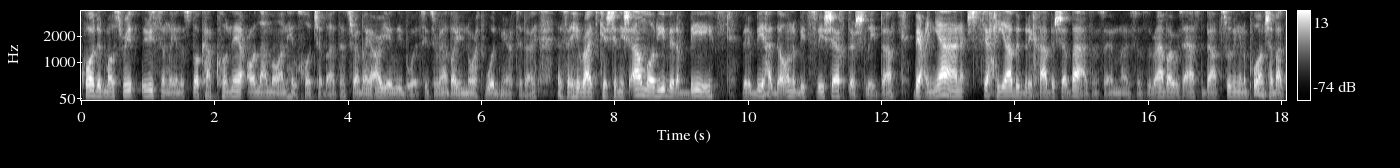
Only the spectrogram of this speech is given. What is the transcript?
quoted most re- recently in this book, HaKoneh Olamo on Hilchot Shabbat. That's Rabbi Aryeh Lebowitz. He's a rabbi in North Woodmere today. And so he writes, Al mori v'rabbi hagaon b'tzvi shechter shlita be'inyan sihya b'bricha b'Shabbat. And so, um, the rabbi was asked about swimming in a pool on Shabbat.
